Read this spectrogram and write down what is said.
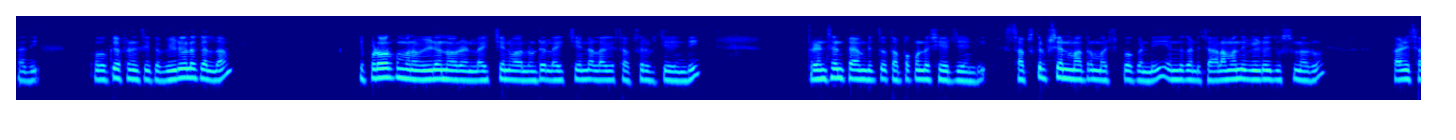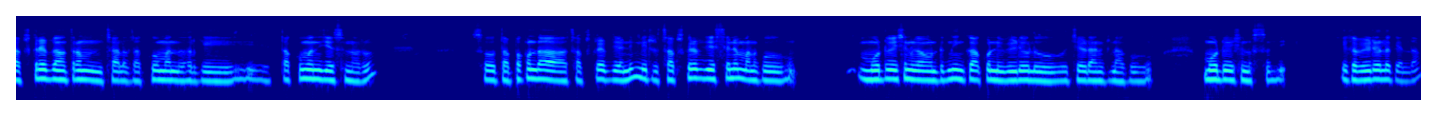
అది. ఓకే ఫ్రెండ్స్ ఇక వీడియోలోకి వెళ్దాం. ఇప్పటివరకు మన వీడియోని ఎవరైనా లైక్ చేయని వాళ్ళు ఉంటే లైక్ చేయండి అలాగే సబ్స్క్రైబ్ చేయండి. ఫ్రెండ్స్ అండ్ ఫ్యామిలీతో తప్పకుండా షేర్ చేయండి. సబ్స్క్రిప్షన్ మాత్రం మర్చిపోకండి ఎందుకంటే చాలామంది వీడియో చూస్తున్నారు కానీ సబ్స్క్రైబ్ మాత్రం చాలా తక్కువ మంది అసలుకి తక్కువ మంది చేస్తున్నారు. సో తప్పకుండా సబ్స్క్రైబ్ చేయండి. మీరు సబ్స్క్రైబ్ చేస్తేనే మనకు మోటివేషన్గా ఉంటుంది. ఇంకా కొన్ని వీడియోలు చేయడానికి నాకు మోటివేషన్ వస్తుంది. ఇక వీడియోలోకి వెళ్దాం.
